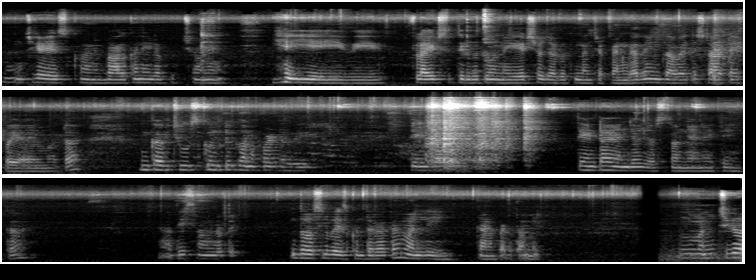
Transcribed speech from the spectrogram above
మంచిగా వేసుకొని బాల్కనీలో కూర్చొని ఇవి ఇవి ఫ్లైట్స్ తిరుగుతూ ఉన్నాయి ఎయిర్ షో జరుగుతుందని చెప్పాను కదా ఇంకా అవైతే స్టార్ట్ అయిపోయాయి అనమాట ఇంకా అవి చూసుకుంటూ కనపడ్డవి. తింటా తింటా ఎంజాయ్ చేస్తాను నేనైతే ఇంకా. అది సంగతి. దోశలు వేసుకున్న తర్వాత మళ్ళీ కనపడతాం మీకు. మంచిగా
